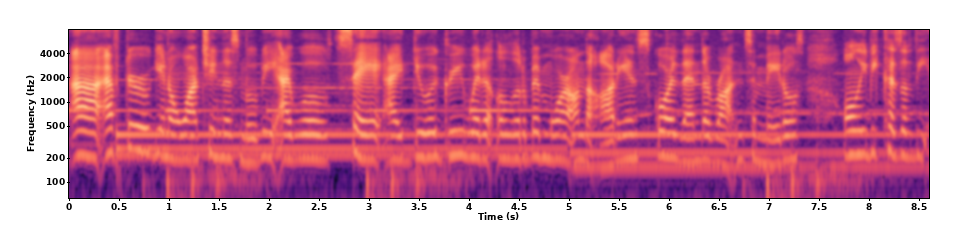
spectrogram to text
uh after you know watching this movie i will say i do agree with it a little bit more on the audience score than the rotten tomatoes only because of the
